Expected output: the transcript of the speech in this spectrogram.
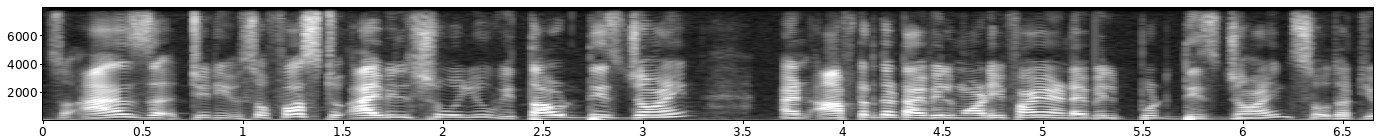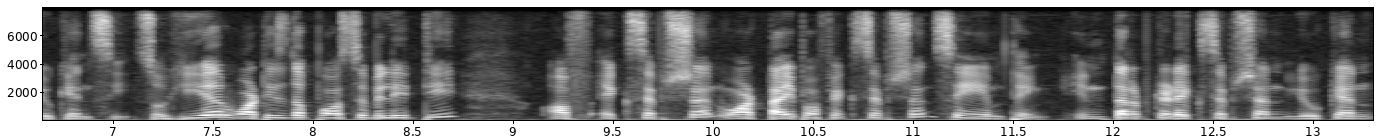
so as uh, td so first I will show you without this join and after that I will modify and I will put this join so that you can see. So here what is the possibility of exception? What type of exception? Same thing. Interrupted exception you can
